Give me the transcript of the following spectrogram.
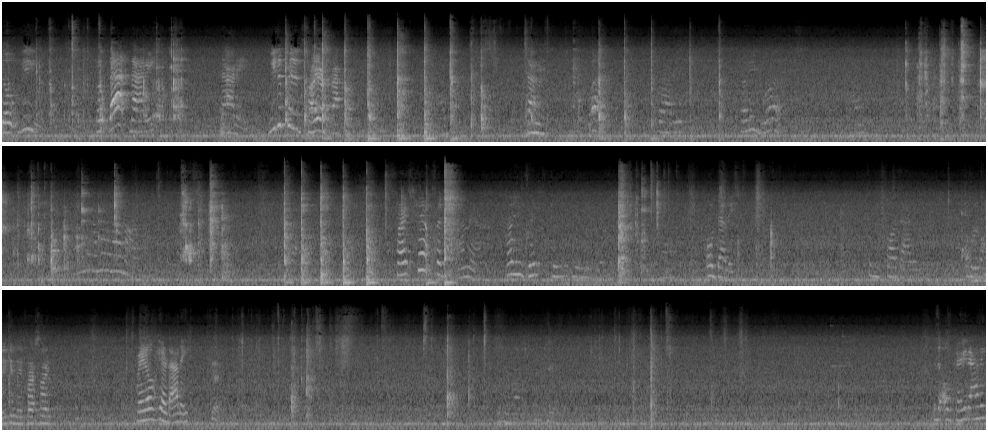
Don't need. But that, Daddy. Daddy. We need to put the tire back on. Daddy. What? Daddy. Daddy, what? I can't fit it on there. Daddy, great. Oh, Daddy. Come for Daddy. Can you give me a flashlight? Right over here, Daddy. Yeah. Okay, Daddy?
